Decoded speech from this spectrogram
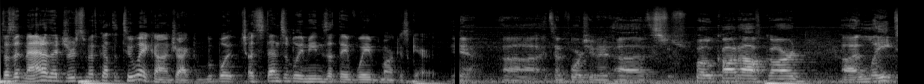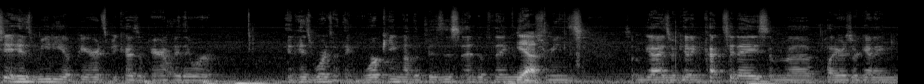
Does it matter that Drew Smith got the two-way contract, which ostensibly means that they've waived Marcus Garrett? yeah, uh, it's unfortunate. Uh, Spo caught off guard uh, late to his media appearance because apparently they were, in his words, I think, working on the business end of things. Yeah. Which means some guys are getting cut today. Some uh, players are getting,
